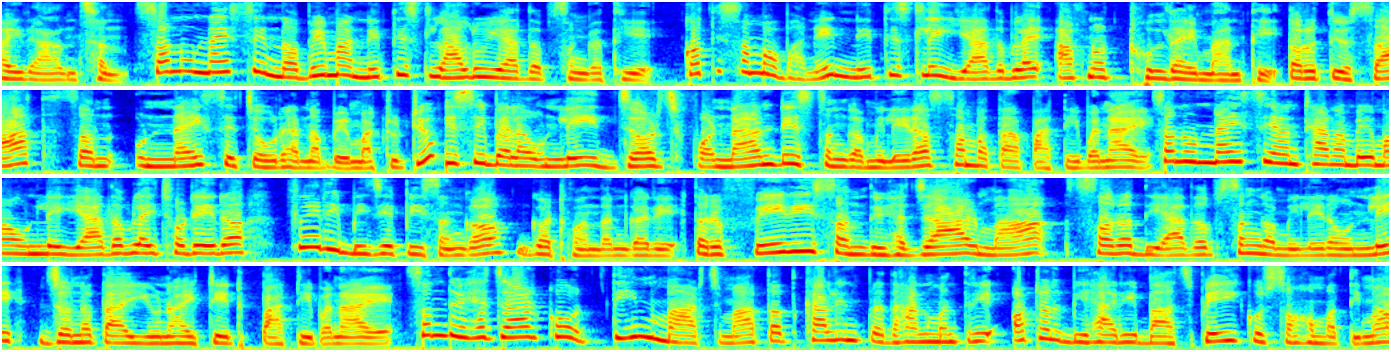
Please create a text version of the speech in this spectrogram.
हैरान छन् सन् उन्नाइस सय नब्बेमा नीतिश लालु यादवसँग थिए। कतिसम्म भने नीतिशले यादवलाई आफ्नो ठुल्दाई मान्थे। तर त्यो साथ सन् उन्नाइस सय चौरानब्बेमा टुट्यो। त्यसै बेला उनले जर्ज फर्नान्डेससँग मिलेर समता पार्टी बनाए। सन् उन्नाइस सय अन्ठानब्बेमा उनले यादवलाई छोडेर फेरि बिजेपीसँग गठबन्धन गरे। तर फेरि सन् दुई हजारमा शरद यादवसँग मिलेर उनले जनता युनाइटेड पार्टी बनाए। सन् दुई हजारको तीन मार्चमा तत्कालीन प्रधानमन्त्री अटल बिहारी वाजपेयीको सहमतिमा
